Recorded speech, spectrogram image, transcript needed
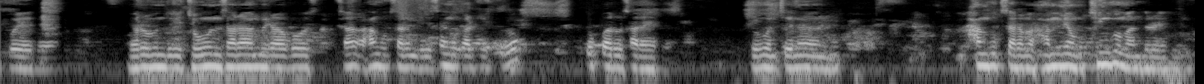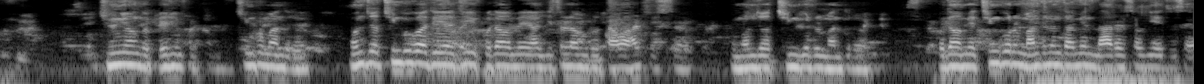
보여야 돼요. 여러분들이 좋은 사람이라고 사, 한국 사람들이 생각할 수 있도록 똑바로 살아야 돼요. 두 번째는 한국 사람은 한 명 친구 만들어야 돼요. 중요한 거 베리important. 친구 만들어요. 먼저 친구가 돼야지 그 다음에야 이슬람으로 다와할 수 있어요. 먼저 친구를 만들어요. 그 다음에 친구를 만드는 다음에 나를 소개해 주세요.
